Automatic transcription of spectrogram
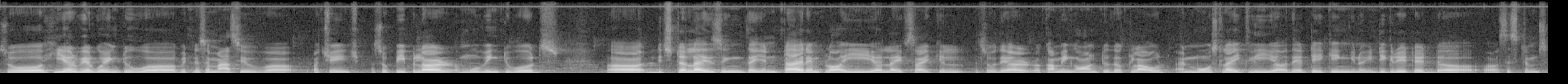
So, here we are going to uh, witness a massive uh, a change. So, people are moving towards uh, digitalizing the entire employee uh, life cycle. So, they are coming on to the cloud and most likely uh, they are taking you know integrated uh, systems.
